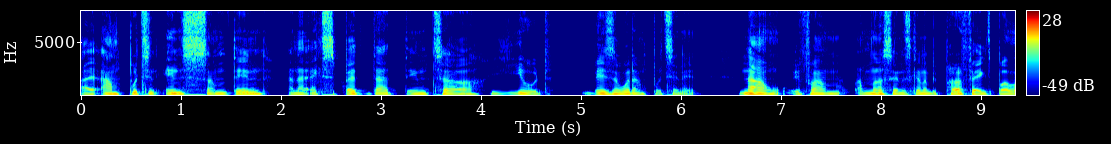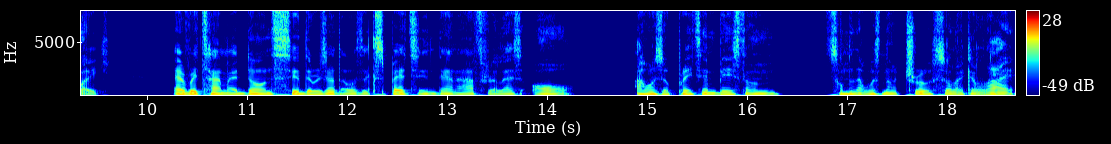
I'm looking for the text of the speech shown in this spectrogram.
I am putting in something, and I expect that thing to yield based on what I'm putting in. Now, if I'm, I'm not saying it's gonna be perfect, but like every time I don't see the result I was expecting, then I have to realize, oh, I was operating based on something that was not true. So like a lie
